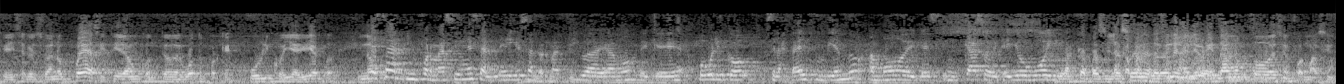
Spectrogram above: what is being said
que dice que el ciudadano puede asistir a un conteo de votos porque es público y abierto. No, Esa información, esa ley, esa normativa, digamos, de que es público, se la está difundiendo a modo de que en caso de que yo voy... Las en las capacitaciones, capacitaciones le brindamos toda esa información.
